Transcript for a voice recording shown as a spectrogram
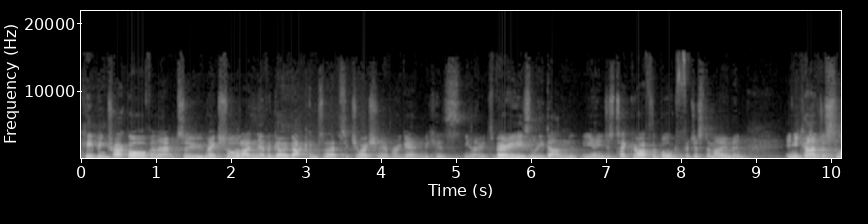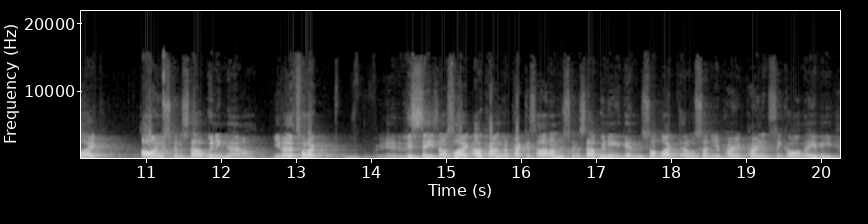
keeping track of and that to make sure that I never go back into that situation ever again because, you know, it's very easily done. You know, you just take your eye off the ball for just a moment and you can't just like, oh, I'm just going to start winning now. You know, that's what I this season, I was like, okay, I'm going to practice hard. I'm just going to start winning again. It's not like that. All of a sudden, your opponents think, oh, maybe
